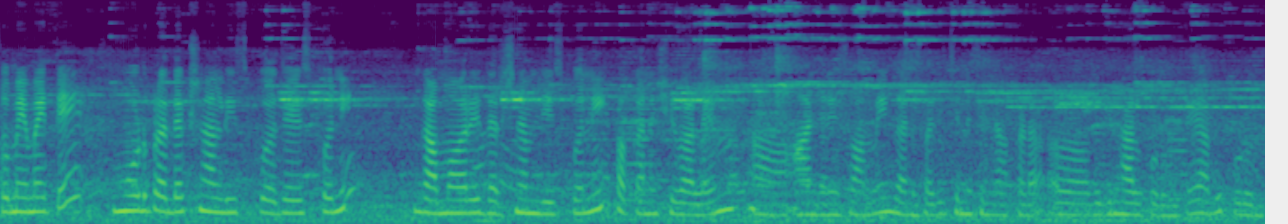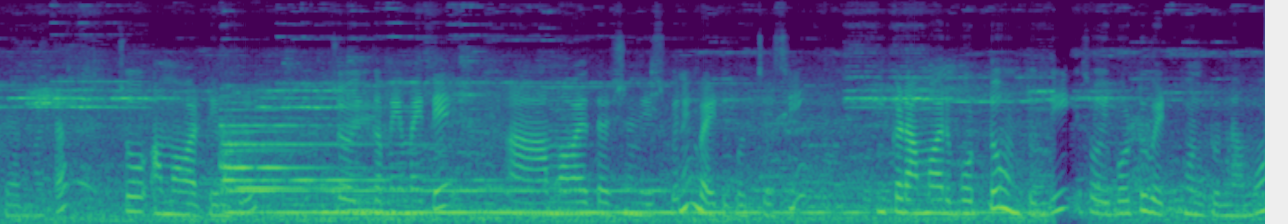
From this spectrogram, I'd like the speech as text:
సో మేమైతే మూడు ప్రదక్షిణాలు తీసుకో చేసుకొని ఇంకా అమ్మవారి దర్శనం చేసుకొని పక్కన శివాలయం ఆంజనేయ స్వామి గణపతి చిన్న చిన్న అక్కడ విగ్రహాలు కూడా ఉంటాయి అవి కూడా ఉంటాయి అన్నమాట. సో అమ్మవారి టెంపుల్. సో ఇంకా మేమైతే అమ్మవారి దర్శనం చేసుకొని బయటకు వచ్చేసి ఇక్కడ అమ్మవారి బొట్టు ఉంటుంది. సో ఈ బొట్టు పెట్టుకుంటున్నాము.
